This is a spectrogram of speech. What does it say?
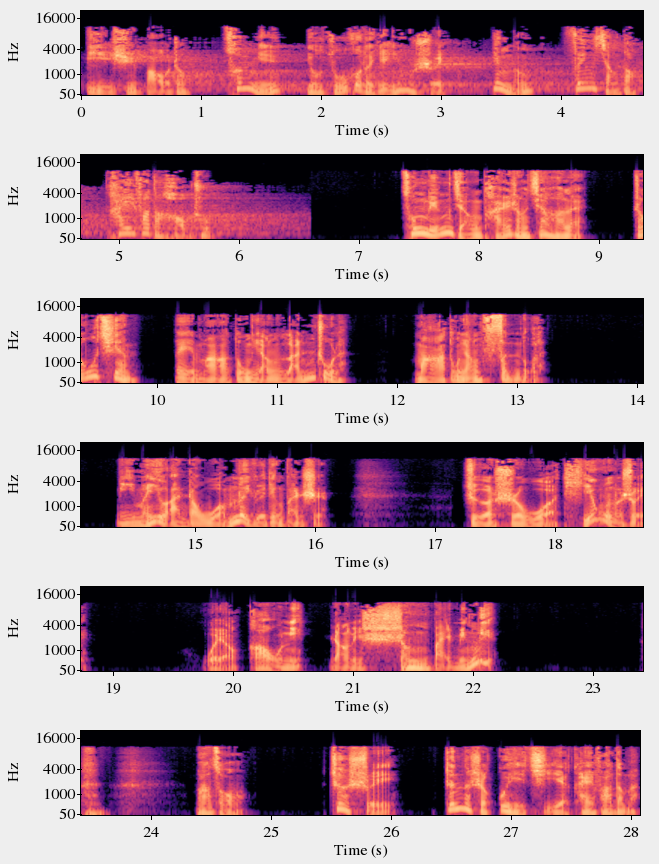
必须保证村民有足够的饮用水，并能分享到开发的好处。从领奖台上下来，周倩被马东阳拦住了。马东阳愤怒了：“你没有按照我们的约定办事，这是我提供的水，我要告你。”让你身败名裂，马总，这水真的是贵企业开发的吗？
